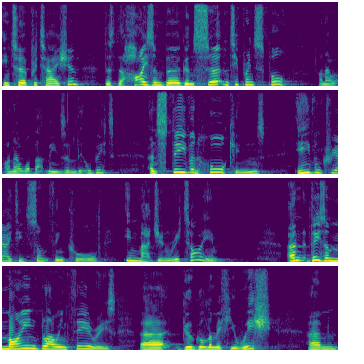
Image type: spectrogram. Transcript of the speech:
interpretation. There's the Heisenberg uncertainty principle. I know, I know what that means a little bit. And Stephen Hawkins even created something called imaginary time. And these are mind blowing theories. Uh, Google them if you wish. Um,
